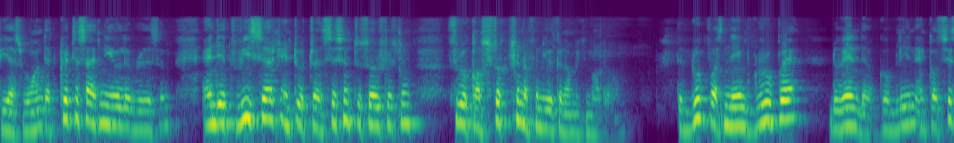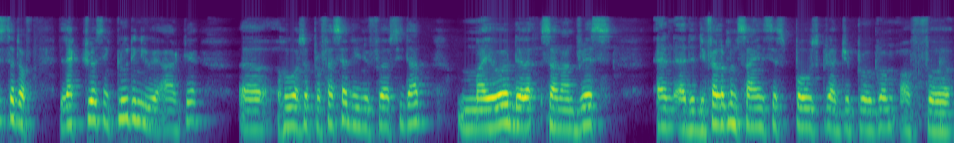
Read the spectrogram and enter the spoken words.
PS1, that criticized neoliberalism and did research into a transition to socialism through a construction of a new economic model. The group was named Grupo Duende, Goblin, and consisted of lecturers, including Luis Arce, uh, who was a professor at the Universidad Mayor de San Andres and at the Development Sciences postgraduate program of uh,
